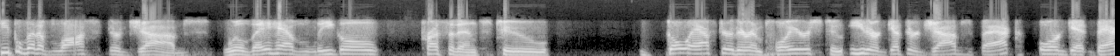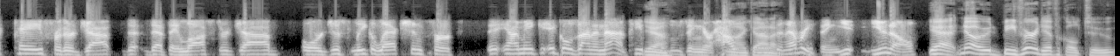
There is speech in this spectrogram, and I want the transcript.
people that have lost their jobs will they have legal precedence to go after their employers to either get their jobs back or get back pay for their job th- that they lost their job or just legal action for I mean, it goes on and on. People yeah. are losing their houses oh, and everything. You, you know. Yeah, no, it would be very difficult to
